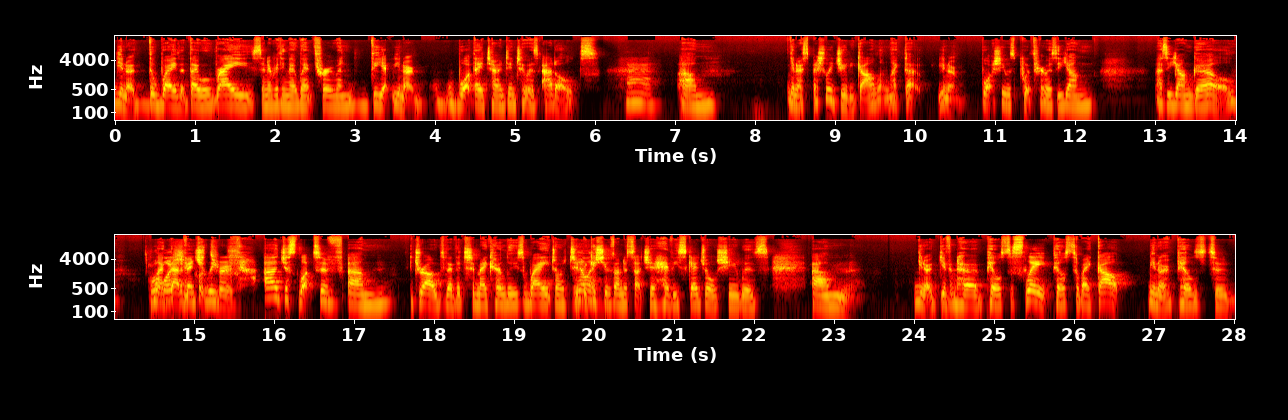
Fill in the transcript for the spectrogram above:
you know the way that they were raised and everything they went through and the you know what they turned into as adults. Um, you know especially judy garland like that you know what she was put through as a young as a young girl. What like that eventually uh, just lots of um, drugs, whether to make her lose weight or to Really? because she was under such a heavy schedule. She was, um, you know, given her pills to sleep, pills to wake up, you know, pills to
